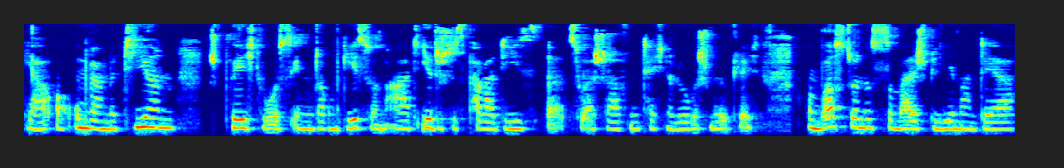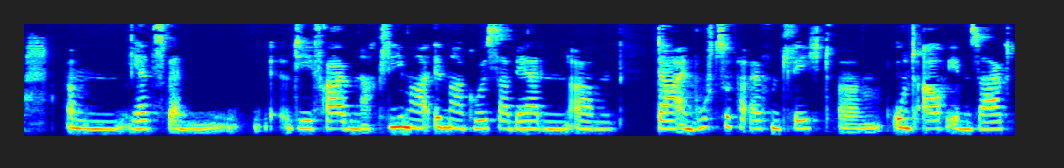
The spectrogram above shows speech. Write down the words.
ja auch Umgang mit Tieren spricht, wo es eben darum geht, so eine Art irdisches Paradies äh, zu erschaffen, technologisch möglich. Und Boston ist zum Beispiel jemand, der ähm, jetzt, wenn die Fragen nach Klima immer größer werden, ähm, da ein Buch zu veröffentlicht ähm, und auch eben sagt,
